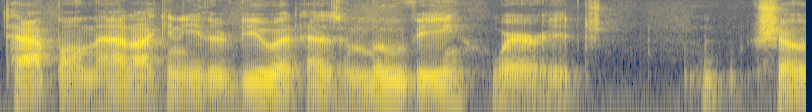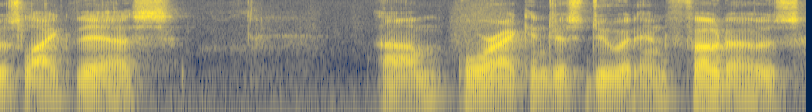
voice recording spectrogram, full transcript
tap on that, I can either view it as a movie where it shows like this, um, or I can just do it in photos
